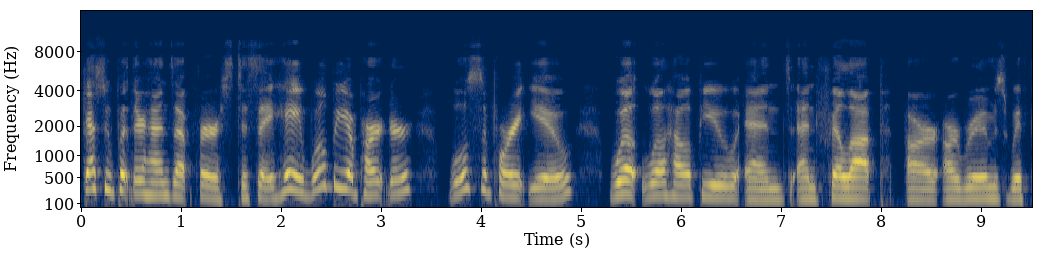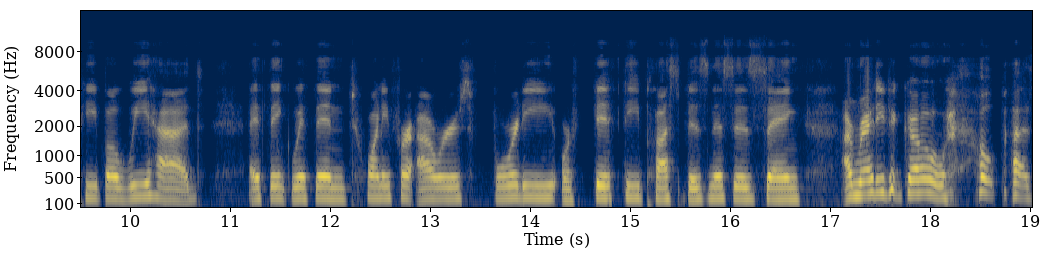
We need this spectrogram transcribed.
guess who put their hands up first to say, "Hey, we'll be a partner. We'll support you. We'll we'll help you and and fill up our our rooms with people." We had, I think, within 24 hours, 40 or 50 plus businesses saying, "I'm ready to go. Help us.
